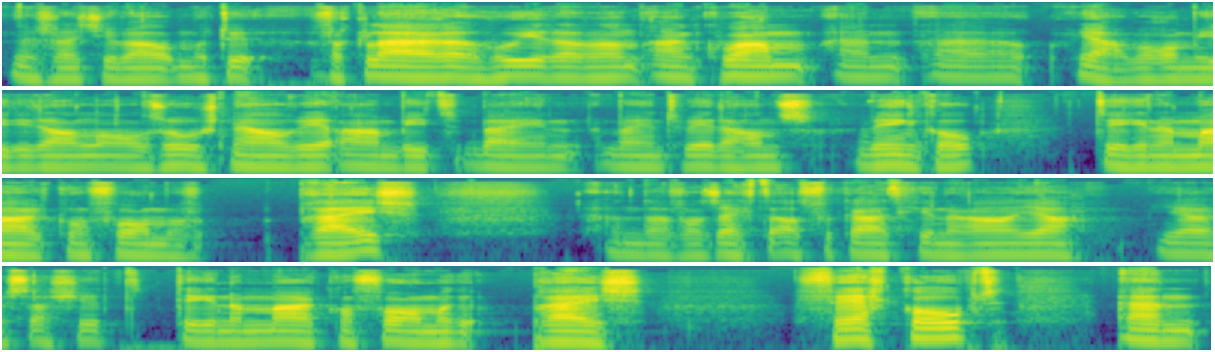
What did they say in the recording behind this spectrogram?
Dus had je wel moeten verklaren hoe je daar dan aan kwam en uh, ja, waarom je die dan al zo snel weer aanbiedt bij een, bij een tweedehandswinkel tegen een marktconforme prijs. En daarvan zegt de advocaat-generaal, ja, juist als je het tegen een marktconforme prijs verkoopt en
